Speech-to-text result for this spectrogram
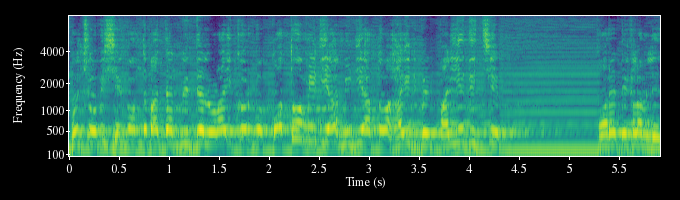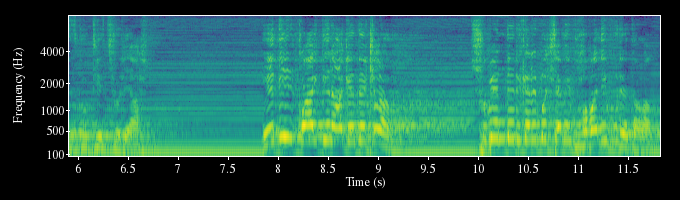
বলছে, অভিষেক বন্দ্যোপাধ্যায়ের বিরুদ্ধে লড়াই করব। কত মিডিয়া মিডিয়া তো হাইট পাড়িয়ে দিচ্ছে। পরে দেখলাম লেজ গুটিয়ে চলে আসে এদিন কয়েকদিন আগে দেখলাম শুভেন্দু অধিকারী বলছে, আমি ভবানীপুরে দাঁড়াবো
